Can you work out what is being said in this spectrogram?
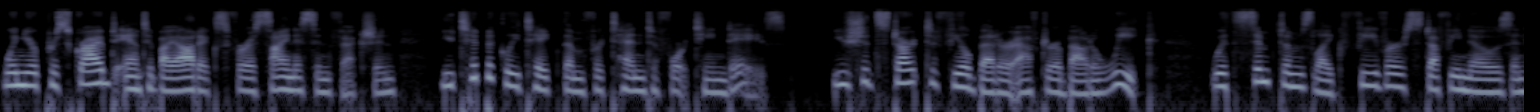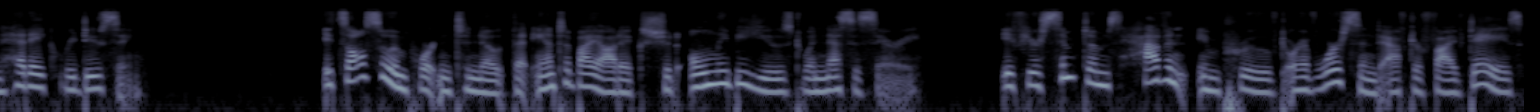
When you're prescribed antibiotics for a sinus infection, you typically take them for 10 to 14 days. You should start to feel better after about a week, with symptoms like fever, stuffy nose, and headache reducing. It's also important to note that antibiotics should only be used when necessary. If your symptoms haven't improved or have worsened after five days,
